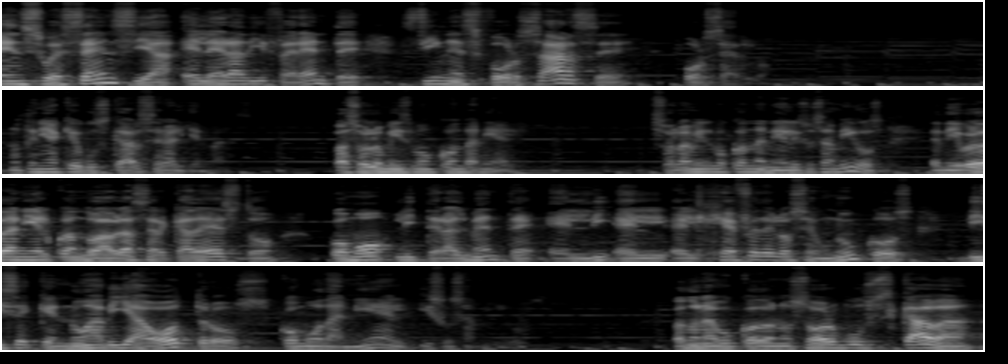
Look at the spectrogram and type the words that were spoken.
En su esencia, él era diferente sin esforzarse por serlo. No tenía que buscar ser alguien más. Pasó lo mismo con Daniel. Pasó lo mismo con Daniel y sus amigos. El libro de Daniel cuando habla acerca de esto, como literalmente el, el jefe de los eunucos dice que no había otros como Daniel y sus amigos. Cuando Nabucodonosor buscaba,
